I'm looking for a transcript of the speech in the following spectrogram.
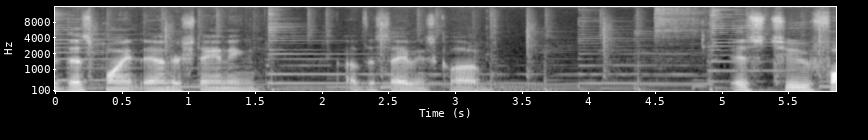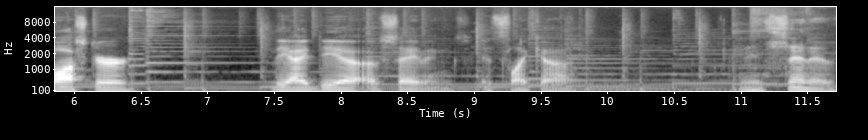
at this point, the understanding of the Savings Club is to foster the idea of savings. It's like a, an incentive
